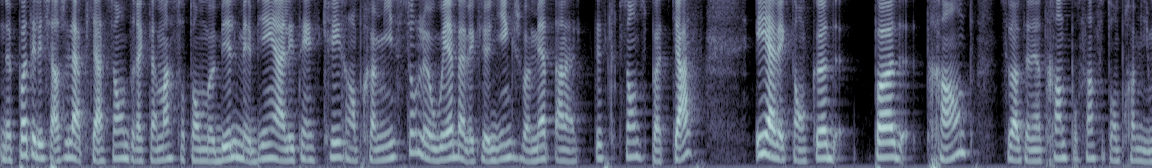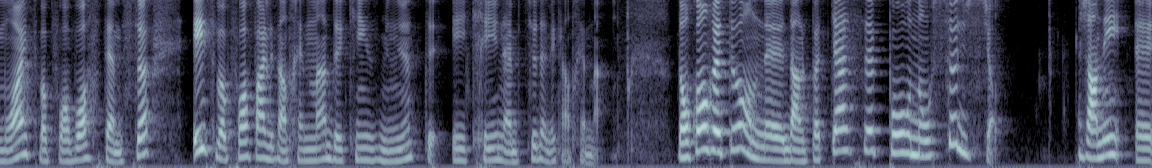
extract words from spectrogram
ne pas télécharger l'application directement sur ton mobile, mais bien aller t'inscrire en premier sur le web avec le lien que je vais mettre dans la description du podcast. Et avec ton code POD30, tu vas obtenir 30% sur ton premier mois et tu vas pouvoir voir si tu aimes ça. Et tu vas pouvoir faire les entraînements de 15 minutes et créer une habitude avec l'entraînement. Donc, on retourne dans le podcast pour nos solutions. J'en ai euh,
